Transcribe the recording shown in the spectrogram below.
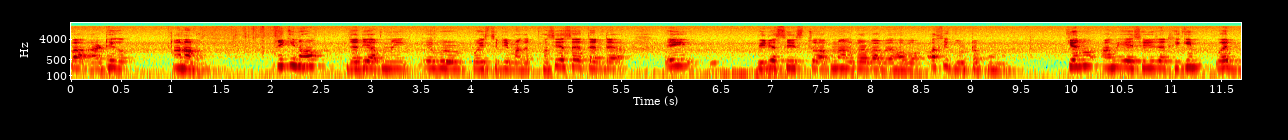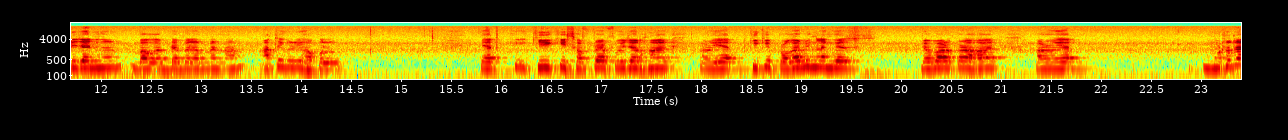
বা আৰ্থিক অনাটন। যি কি নহওক যদি আপুনি এইবোৰ পৰিস্থিতিৰ মাজত ফচি আছে তেন্তে এই ভিডিঅ' ছিৰিজটো আপোনালোকৰ বাবে হ'ব অতি গুৰুত্বপূৰ্ণ। কিয়নো আমি এই ছিৰিজত শিকিম ৱেব ডিজাইনিঙৰ বা ৱেব ডেভেলপমেণ্টৰ আটাইগুৰি সকলো। ইয়াত কি কি কি ছফ্টৱেৰ প্ৰয়োজন হয় আৰু ইয়াত কি কি প্ৰগ্ৰামিং লেংগুৱেজ ব্যৱহাৰ কৰা হয় আৰু ইয়াত মুঠতে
